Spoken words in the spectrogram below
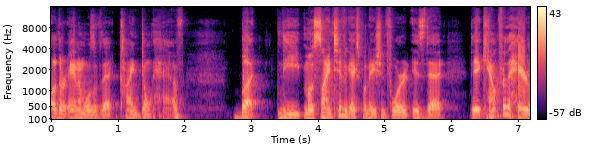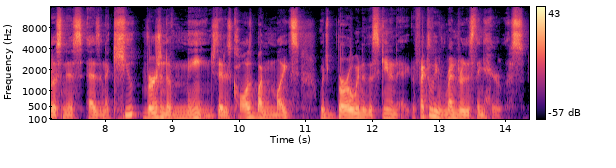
other animals of that kind don't have. But the most scientific explanation for it is that they account for the hairlessness as an acute version of mange that is caused by mites which burrow into the skin and effectively render this thing hairless.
